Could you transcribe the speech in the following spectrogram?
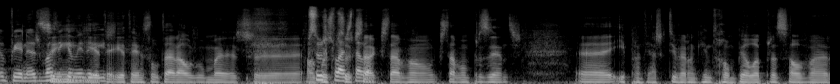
apenas, basicamente Sim, é e, até, e até insultar algumas, uh, pessoas, algumas que, pessoas que, estavam, que estavam presentes. e pronto, acho que tiveram que interrompê-la para salvar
